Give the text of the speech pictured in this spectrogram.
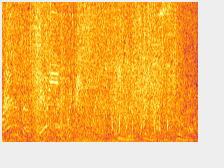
friends of Billy Enemy turret destroyed.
